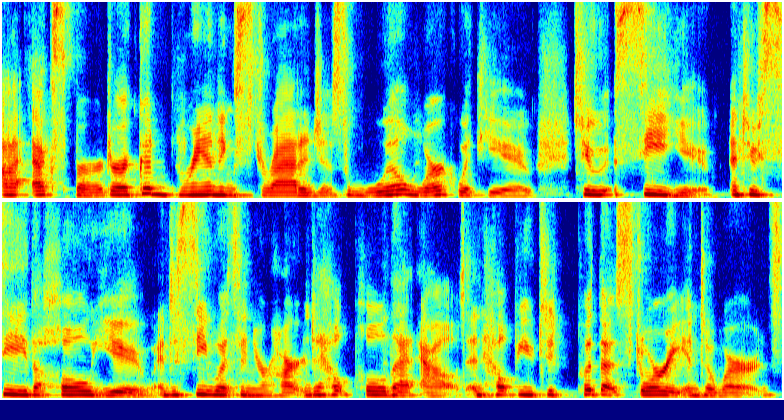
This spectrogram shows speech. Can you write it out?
uh, expert or a good branding strategist will work with you to see you and to see the whole you and to see what's in your heart and to help pull that out and help you to put that story into words.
